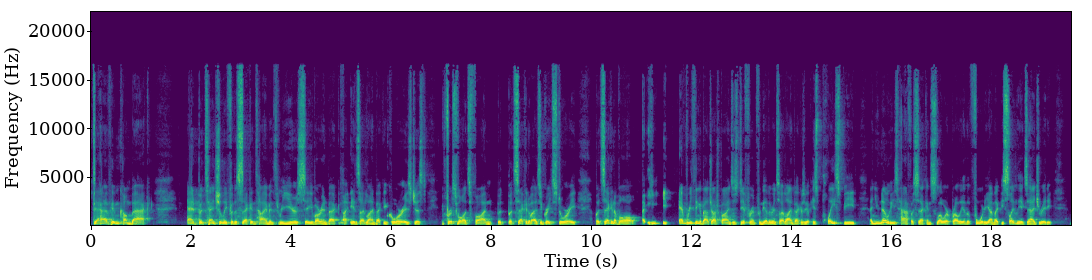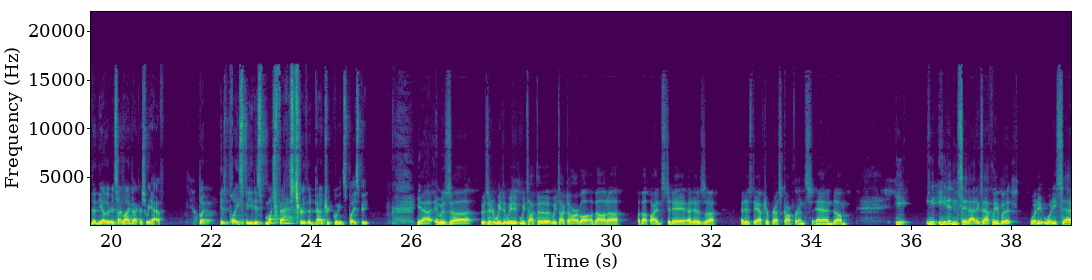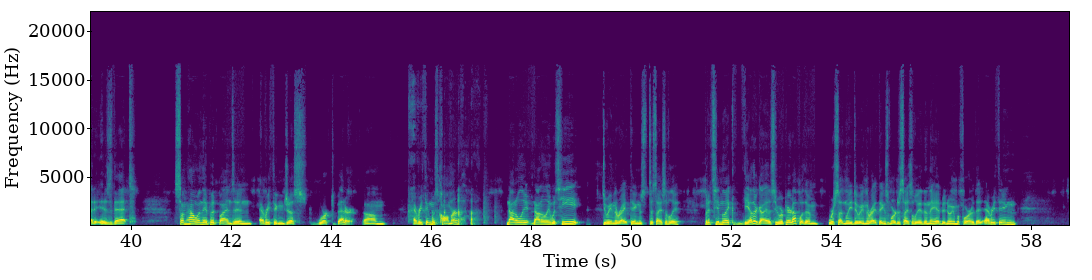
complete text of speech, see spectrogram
to have him come back and potentially for the second time in three years save our in back, uh, inside linebacking corps is just first of all it's fun, but but second of all it's a great story. But second of all, he it, everything about Josh Bynes is different from the other inside linebackers we have. His play speed, and you know he's half a second slower, probably in the forty. I might be slightly exaggerating than the other inside linebackers we have. But his play speed is much faster than Patrick Queen's play speed. Yeah, it was. Uh, it was. We, we we talked to we talked to Harbaugh about uh, about Bynes today at his uh, at his day after press conference, and um, he he he didn't say that exactly, but what he, what he said is that somehow when they put Bynes in, everything just worked better. Um, everything was calmer. not only not only was he doing the right things decisively, but it seemed like the other guys who were paired up with him were suddenly doing the right things more decisively than they had been doing before. That everything,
